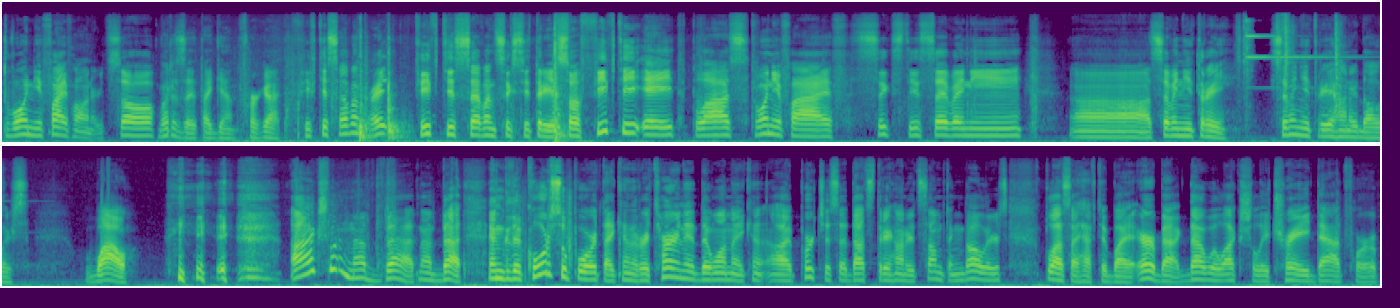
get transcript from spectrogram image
2500 so what is it again? Forgot. 57 right? 5763 so 58 plus 25 60 70 uh 73 7300 dollars wow. Actually not bad not bad. And the core support i can return it. The one i can i purchased it that's 300 something dollars. Plus i have to buy an airbag. That will actually trade that for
